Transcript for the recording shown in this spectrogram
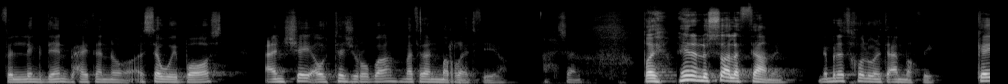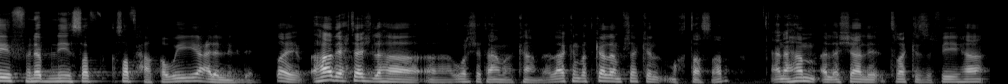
في ال LinkedIn بحيث أنه أسوي post عن شيء أو تجربة مثلا مريت فيها. أحسن. طيب هنا للسؤال الثامن. نبي ندخل ونتعمق فيه. كيف نبني صف صفحة قوية على ال LinkedIn؟ طيب هذا يحتاج لها آه، ورشة عمل كاملة لكن بتكلم بشكل مختصر. عن أهم الأشياء اللي تركز فيها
